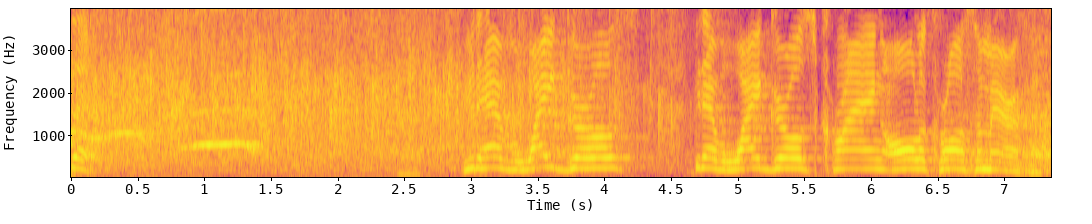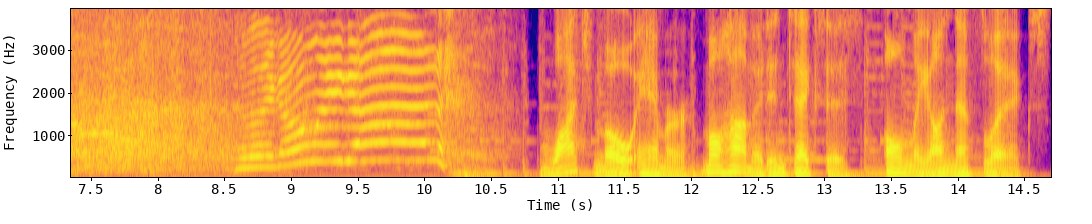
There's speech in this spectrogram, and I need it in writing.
That's. You'd have white girls, you'd have white girls crying all across America. They'd be like, oh my God. Watch Mo Amer, Mohammed in Texas, only on Netflix.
